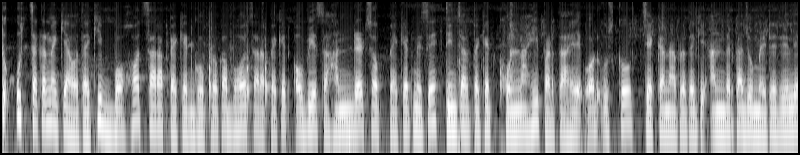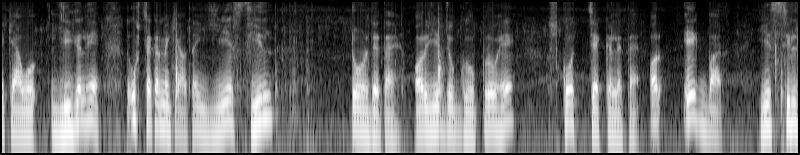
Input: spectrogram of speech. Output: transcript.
तो उस चक्कर में क्या होता है कि बहुत सारा पैकेट गोप्रो का बहुत सारा packet obvious hundreds of packet में से तीन चार पैकेट खोलना ही पड़ता है और उसको चेक करना पड़ता है कि अंदर का जो मटेरियल है, क्या वो लीगल है? तो उस चक्कर में क्या होता है, ये सील तोड़ देता है और ये जो गोप्रो है, उसको चेक कर लेता है। और एक बार ये सील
